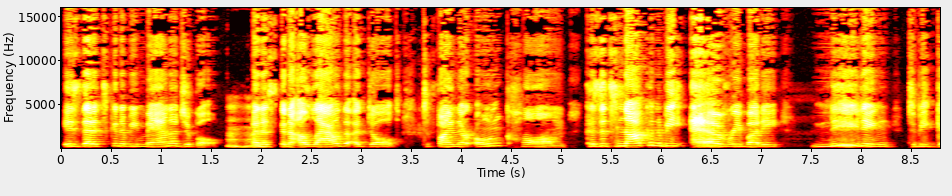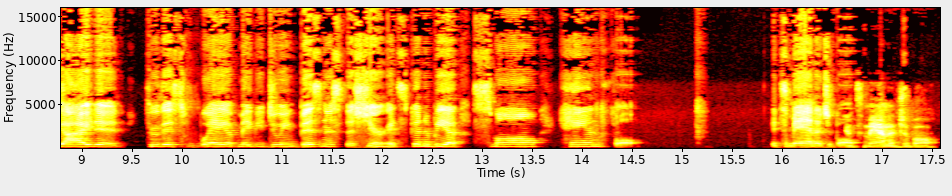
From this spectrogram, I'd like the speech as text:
is that it's gonna be manageable Mhm. and it's going to allow the adult to find their own calm because it's not going to be everybody needing to be guided through this way of maybe doing business this year. Mhm. It's going to be a small handful. It's manageable. it's manageable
